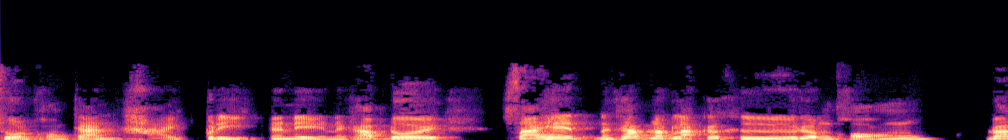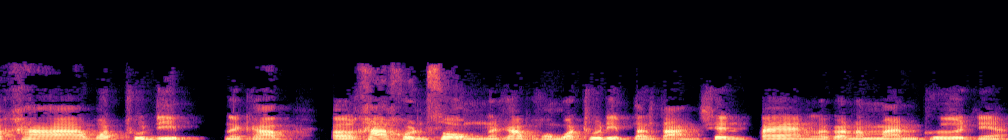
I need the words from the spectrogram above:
ส่วนของการขายปลีกนั่นเองนะครับ โดยสาเหตุนะครับหลักๆก็คือเรื่องของ ราคาวัตถุดิบนะครับค่าขนส่งนะครับของวัตถุดิบต่างๆ เช่นแป้งแล้วก็น้ำมันพืชเนี่ย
